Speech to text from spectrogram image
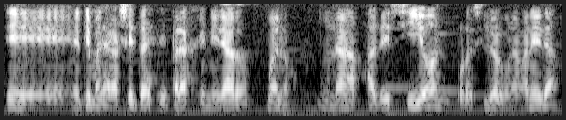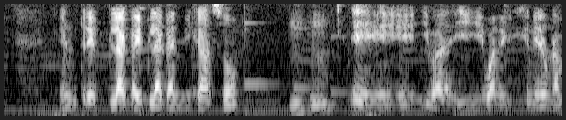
Eh, el tema de las galletas es para generar, bueno, una adhesión, por decirlo de alguna manera, entre placa y placa en mi caso. Eh, y, va- y, bueno, y genera una,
